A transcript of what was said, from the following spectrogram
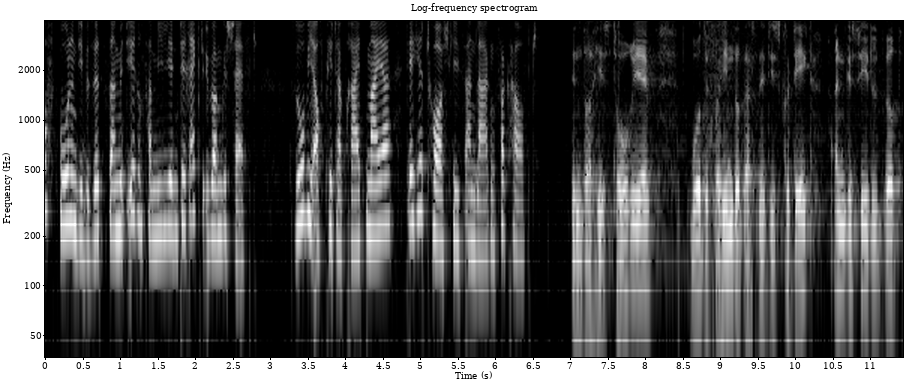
Oft wohnen die Besitzer mit ihren Familien direkt überm Geschäft. So wie auch Peter Breitmeier, der hier Torschließanlagen verkauft. In der Historie wurde verhindert, dass eine Diskothek angesiedelt wird.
